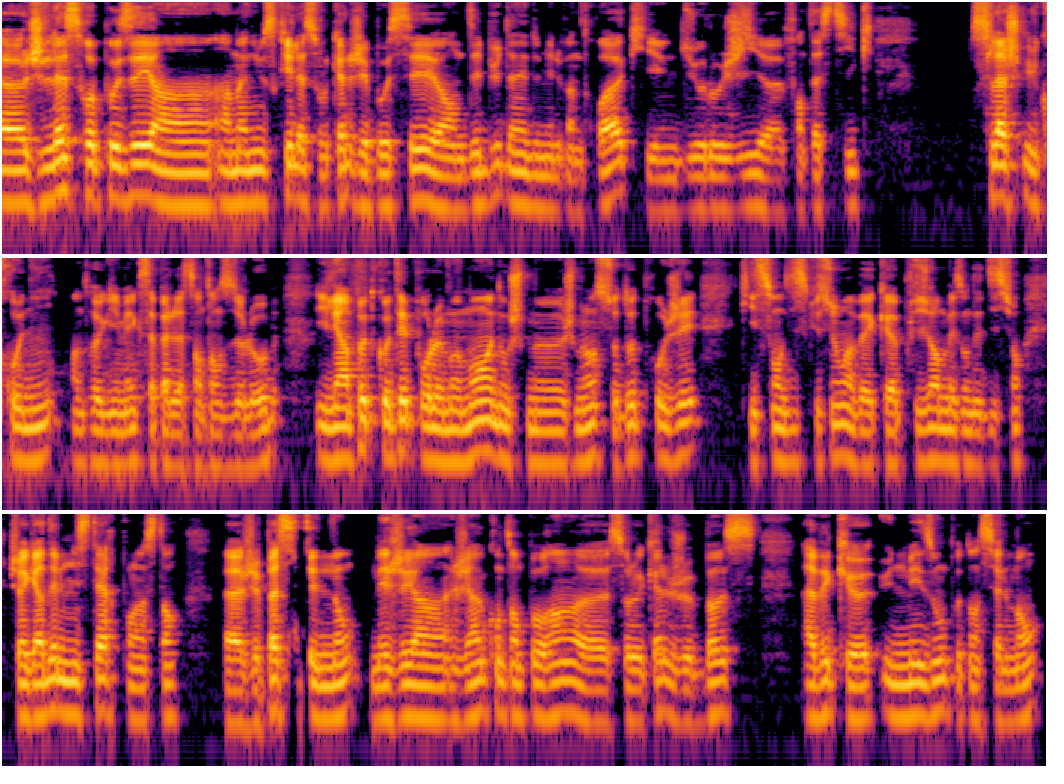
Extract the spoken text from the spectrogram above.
euh, je laisse reposer un, manuscrit là sur lequel j'ai bossé en début d'année 2023, qui est une duologie euh, fantastique slash uchronie entre guillemets qui s'appelle La Sentence de l'Aube. Il est un peu de côté pour le moment, donc je me, je lance sur d'autres projets qui sont en discussion avec euh, plusieurs maisons d'édition. Je vais garder le mystère pour l'instant. Euh, je vais pas citer de nom, mais j'ai un contemporain sur lequel je bosse avec une maison potentiellement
